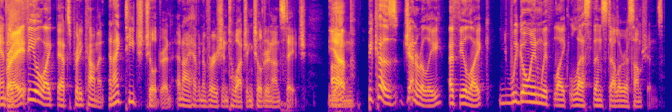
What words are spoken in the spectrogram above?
And I feel like that's pretty common. And I teach children, and I have an aversion to watching children on stage. Um, Yep. because generally, I feel like we go in with like less than stellar assumptions.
